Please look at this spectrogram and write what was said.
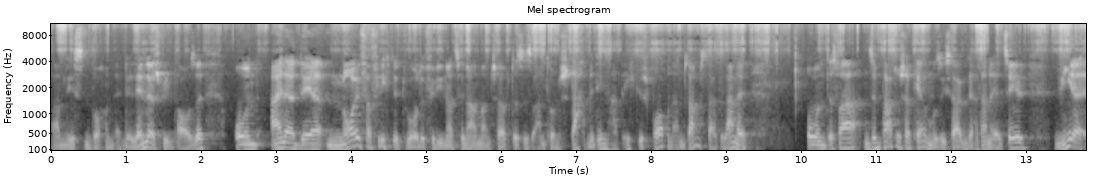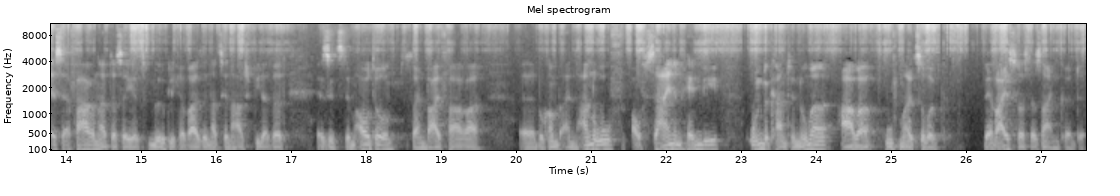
am nächsten Wochenende Länderspielpause. Und einer, der neu verpflichtet wurde für die Nationalmannschaft, das ist Anton Stach. Mit dem habe ich gesprochen am Samstag lange. Und das war ein sympathischer Kerl, muss ich sagen. Der hat dann erzählt, wie er es erfahren hat, dass er jetzt möglicherweise Nationalspieler wird. Er sitzt im Auto, sein Beifahrer äh, bekommt einen Anruf auf seinem Handy, unbekannte Nummer, aber ruf mal zurück. Wer weiß, was das sein könnte.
